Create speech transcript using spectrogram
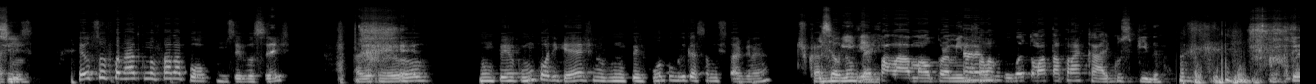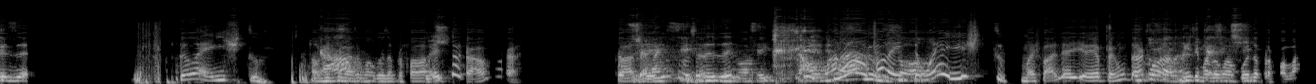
Sim. Eu sou fanático não fala pouco, não sei vocês. Mas assim, eu não perco um podcast, não, não perco uma publicação no Instagram. E se alguém vier bem. falar mal pra mim, não falar pouco, vai tomar tapa na cara e cuspida. pois é. Então é isto. Alguém calma. tem mais alguma coisa pra falar? Eita, calma, cara. Fala aí, você aí. Calma não, eu falei, então é isto. Mas fale aí, eu ia perguntar agora. Alguém tem mais alguma gente... coisa pra falar?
